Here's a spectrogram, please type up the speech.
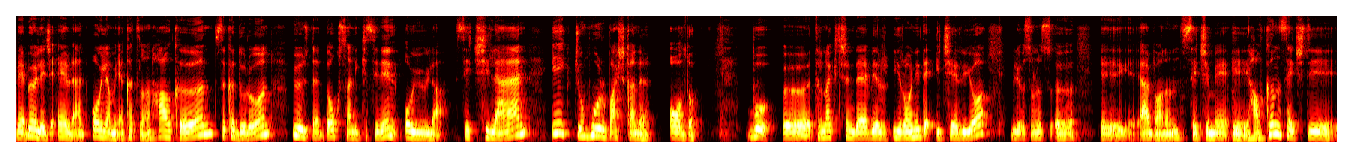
ve böylece Evren oylamaya katılan halkın sıkı durun %92'sinin oyuyla seçilen ilk cumhurbaşkanı oldu. Bu e, tırnak içinde bir ironi de içeriyor. Biliyorsunuz e, e, Erdoğan'ın seçimi e, halkın seçtiği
